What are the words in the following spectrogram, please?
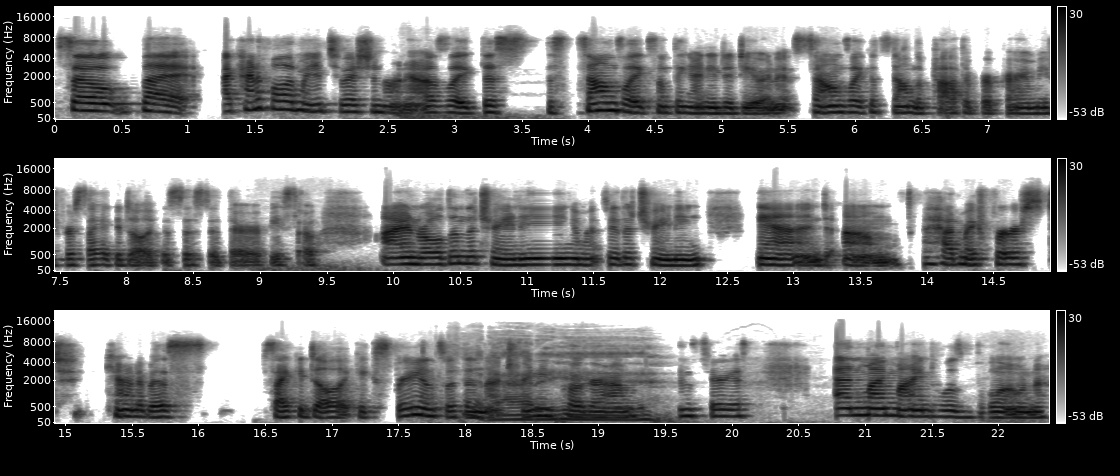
So, but I kind of followed my intuition on it. I was like, this, this sounds like something I need to do, and it sounds like it's down the path of preparing me for psychedelic assisted therapy. So, I enrolled in the training and went through the training, and um, I had my first cannabis psychedelic experience within Get that training program. I'm serious. and my mind was blown.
